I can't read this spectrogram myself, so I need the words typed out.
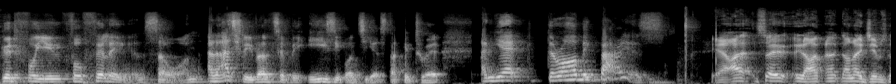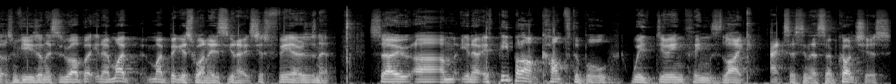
good for you, fulfilling, and so on, and actually relatively easy once you get stuck into it? And yet there are big barriers. Yeah, I, so you know, I, I, know Jim's got some views on this as well, but you know, my my biggest one is you know, it's just fear, isn't it? So um, you know, if people aren't comfortable with doing things like accessing their subconscious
